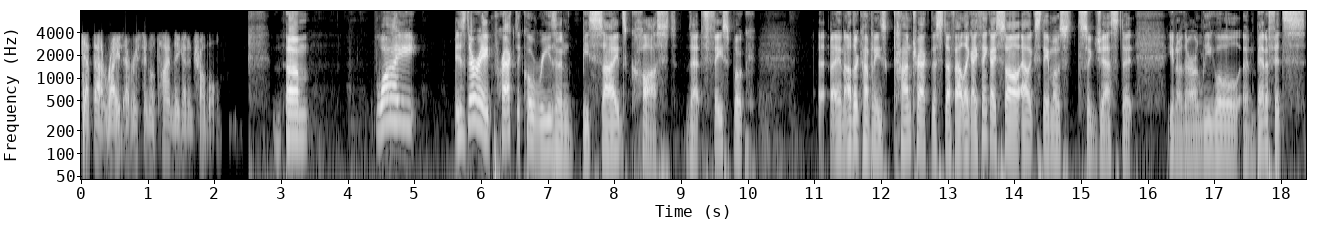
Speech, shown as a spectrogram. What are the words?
get that right every single time, they get in trouble. Um, why is there a practical reason besides cost that Facebook and other companies contract this stuff out? Like I think I saw Alex Stamos suggest that you know there are legal and benefits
